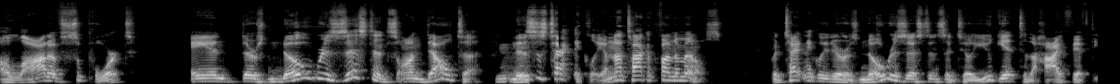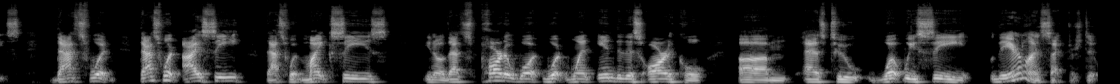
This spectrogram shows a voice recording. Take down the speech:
a lot of support and there's no resistance on delta. This is technically, I'm not talking fundamentals, but technically there is no resistance until you get to the high 50s. That's what that's what I see, that's what Mike sees you know that's part of what what went into this article um, as to what we see the airline sector's doing.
